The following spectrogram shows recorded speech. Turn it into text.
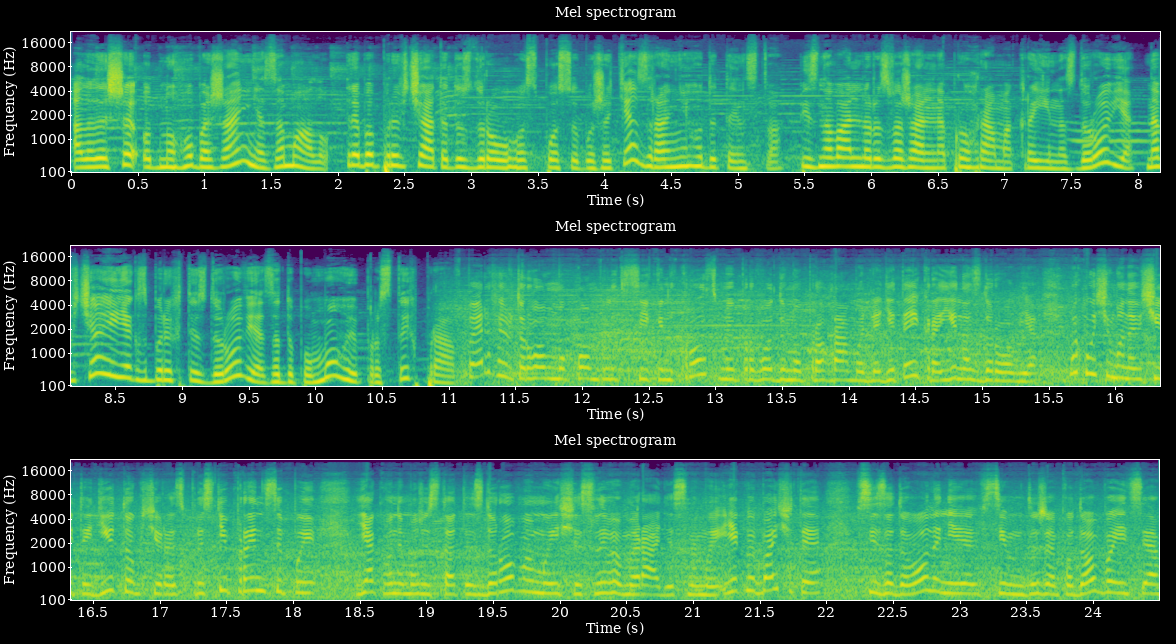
але лише одного бажання замало. Треба привчати до здорового способу життя з раннього дитинства. Пізнавально-розважальна програма Країна здоров'я навчає, як зберегти здоров'я за допомогою простих прав. Вперше в торговому комплексі Кінкрос ми проводимо програму для дітей Країна здоров'я. Ми хочемо навчити діток через прості принципи, як вони можуть стати здоровими, щасливими, радісними. Як ви бачите, всі задоволені, всім дуже подобається.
